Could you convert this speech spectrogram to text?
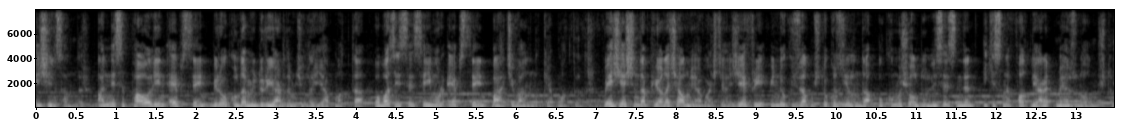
iş insanıdır. Annesi Pauline Epstein bir okulda müdür yardımcılığı yapmakta, babası ise Seymour Epstein bahçıvanlık yapmaktadır. 5 yaşında piyano çalmaya başlayan Jeffrey 1969 yılında okumuş olduğu lisesinden 2 sınıf atlayarak mezun olmuştur.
